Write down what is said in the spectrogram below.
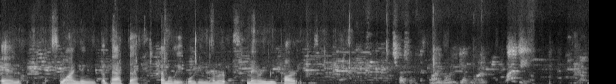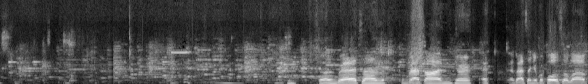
and winding the back the Emily, will you never marry me part? Special. Buy one, get one. What deal! Congrats on, congrats on your, uh, congrats on your proposal, love.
